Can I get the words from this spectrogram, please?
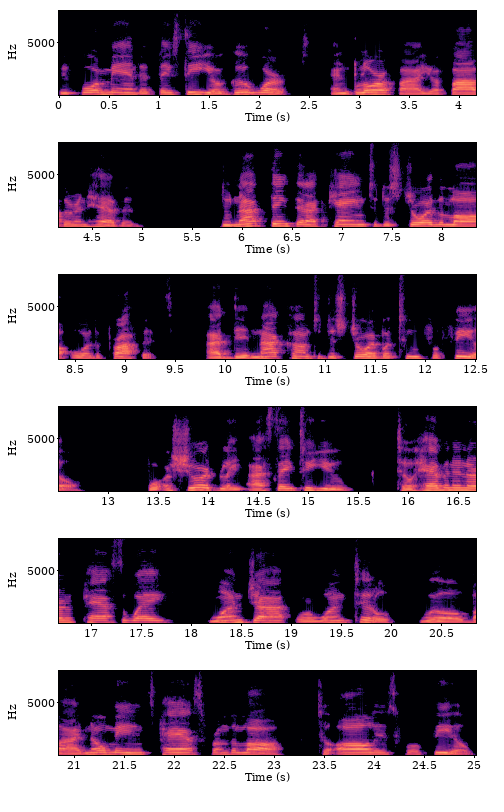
before men that they see your good works and glorify your Father in heaven. Do not think that I came to destroy the law or the prophets. I did not come to destroy, but to fulfill. For assuredly I say to you, till heaven and earth pass away, one jot or one tittle will by no means pass from the law till all is fulfilled.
